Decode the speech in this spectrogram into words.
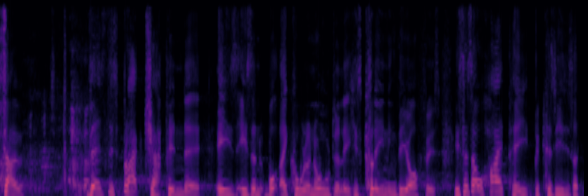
So there's this black chap in there. He's, he's an, what they call an orderly. He's cleaning the office. He says, Oh, hi, Pete, because he's like,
